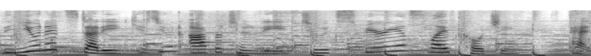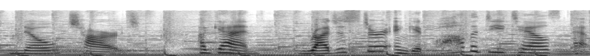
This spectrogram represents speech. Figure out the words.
The unit study gives you an opportunity to experience life coaching at no charge. Again, register and get all the details at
